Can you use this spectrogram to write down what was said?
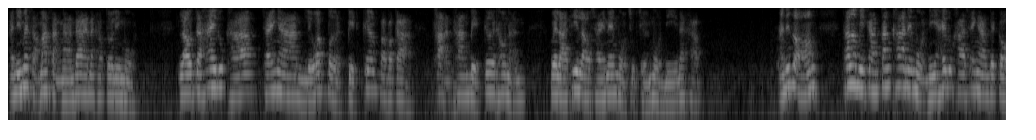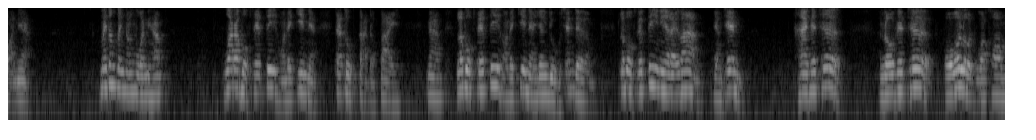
อันนี้ไม่สามารถสั่งงานได้นะครับตัวรีโมท เราจะให้ลูกค้าใช้งานหรือว่าเปิดปิดเครื่องปรับอากาศผ่านทางเบรกเกอร์เท่านั้น เวลาที่เราใช้ในโหมดฉุกเฉินโหมดนี้นะครับ อันที่สองถ้าเรามีการตั้งค่าในโหมดนี้ให้ลูกค้าใช้งานไปก่อนเนี่ยไม่ต้องเป็นกังวลครับว่าระบบเซฟตี้ของไดกินเนี่ยจะถูกตัดออกไปนะครับระบบเซฟตี้ของไดกินเนี่ยยังอยู่เช่นเดิม ระบบเซฟตี้มีอะไรบ้าง อย่างเช่น High Pressure Low Pressure Overload หัวคอม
